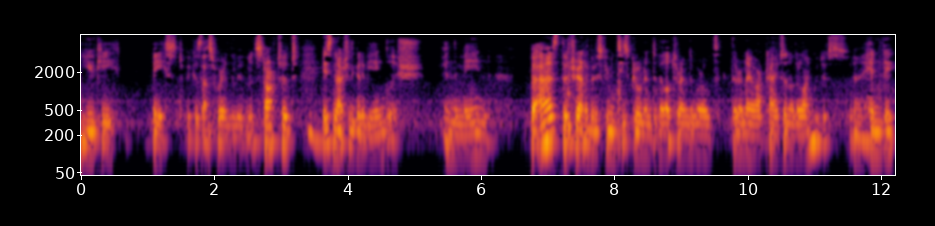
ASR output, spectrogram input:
UK based because that's where the movement started. Mm-hmm. It's naturally going to be English in the main. But as the Triratna Buddhist community has grown and developed around the world, there are now archives in other languages. Uh, Hindi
